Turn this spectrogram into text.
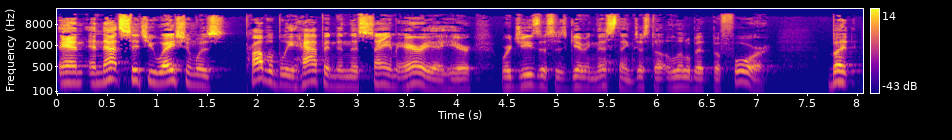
And, and that situation was probably happened in this same area here where Jesus is giving this thing just a, a little bit before. But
